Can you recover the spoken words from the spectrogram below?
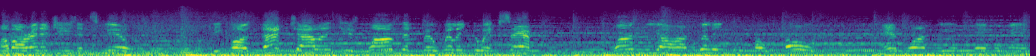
of our energies and skills. Because that challenge is one that we're willing to accept, one we are unwilling to postpone, and one we intend to win.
